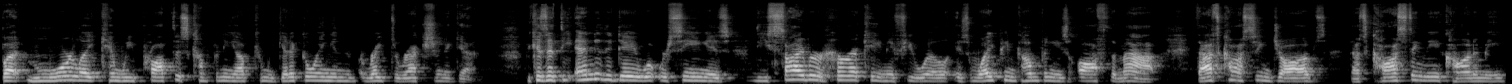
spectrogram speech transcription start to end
but more like can we prop this company up? Can we get it going in the right direction again? Because at the end of the day, what we're seeing is the cyber hurricane, if you will, is wiping companies off the map. That's costing jobs, that's costing the economy.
